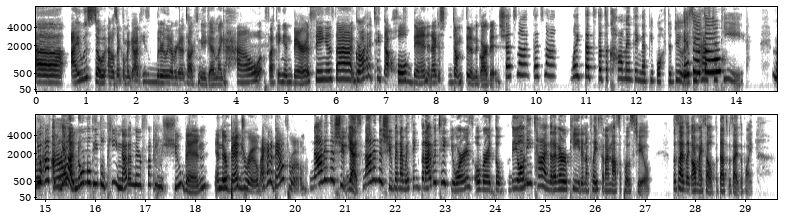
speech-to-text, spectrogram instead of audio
uh I was so I was like, oh my god, he's literally never gonna talk to me again. Like, how fucking embarrassing is that? Girl, I had to take that whole bin and I just dumped it in the garbage. that's not that's not like that's that's a common thing that people have to do. Is Is, you have to though? pee. you have to, I- yeah, normal people pee, not in their fucking shoe bin, in their bedroom. I had a bathroom. Not in the shoe. Yes, not in the shoe bin. I would think, but I would take yours over the the only time that I've ever peed in a place that I'm not supposed to, besides like on myself. But that's besides the point.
